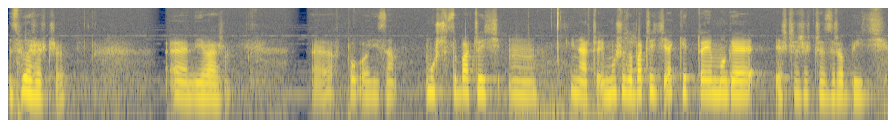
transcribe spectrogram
złe rzeczy. E, nieważne. E, w pogodzie sam. Muszę zobaczyć mm, inaczej. Muszę zobaczyć, jakie tutaj mogę jeszcze rzeczy zrobić,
